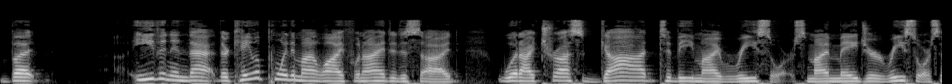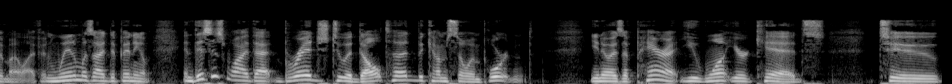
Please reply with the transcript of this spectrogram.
But even in that, there came a point in my life when I had to decide, would I trust God to be my resource, my major resource in my life? And when was I depending on? And this is why that bridge to adulthood becomes so important. You know, as a parent, you want your kids to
